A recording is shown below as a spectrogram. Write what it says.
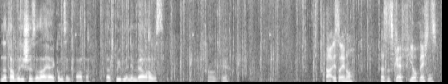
Na, da wo die Schüsse daherkommen, sind gerade. Da drüben in dem Warehouse. Okay. Da ist einer. Das ist Gav, hier rechts. Wo?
